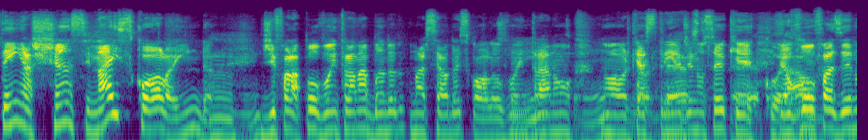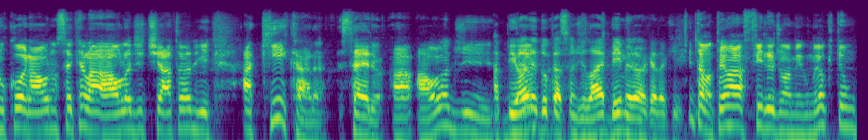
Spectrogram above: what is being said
tem a chance na escola ainda Uhum. de falar, pô, vou entrar na banda marcial da escola, eu vou Sim, entrar no, sim. numa orquestrinha de não sei o quê, é, coral. eu vou fazer no coral, não sei o que lá, aula de teatro ali. Aqui, cara, sério, a, a aula de... A pior educação de lá é bem melhor que a daqui. Então, tem uma filha de um amigo meu que tem um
